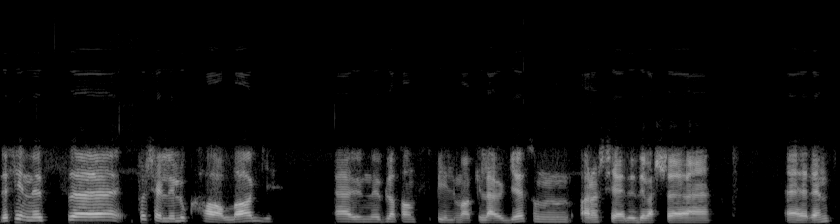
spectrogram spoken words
det finnes eh, forskjellige lokallag under bl.a. Spillmakerlauget som arrangerer diverse eh, rents,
